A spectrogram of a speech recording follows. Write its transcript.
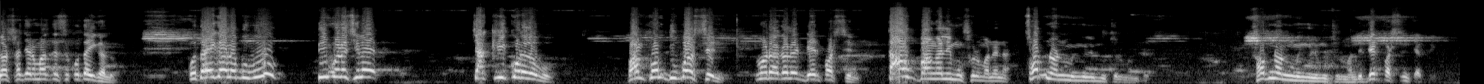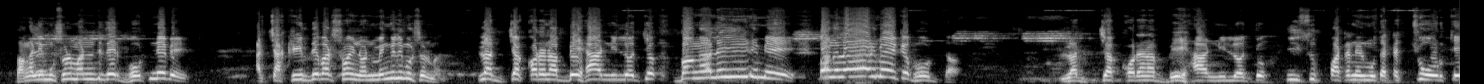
দশ হাজার মাদ্রাসা কোথায় গেল? কোথায় গেল বুবু? তুমি বলেছিলে চাকরি করে দেবো। বামফ্রন্ট দু পার্সেন্ট তোমার গেলে দেড় পার্সেন্ট। তাও বাঙালি মুসলমানের না, সব নন বেঙ্গলি মুসলমানদের। সব নন বেঙ্গলি মুসলমানদের, দেড় পার্সেন্ট চাকরি। বাঙালি মুসলমানদের ভোট নেবে আর চাকরি দেবার সময় নন বেঙ্গলি মুসলমান। লজ্জা করে না, বেহার, নির্লজ্জ, বাঙালির মেয়ে, বাংলার মেয়েকে ভোট দাও। লজ্জা করে না, বেহার, নির্লজ্জ, ইউসুফ পাঠানের মতো একটা চোরকে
